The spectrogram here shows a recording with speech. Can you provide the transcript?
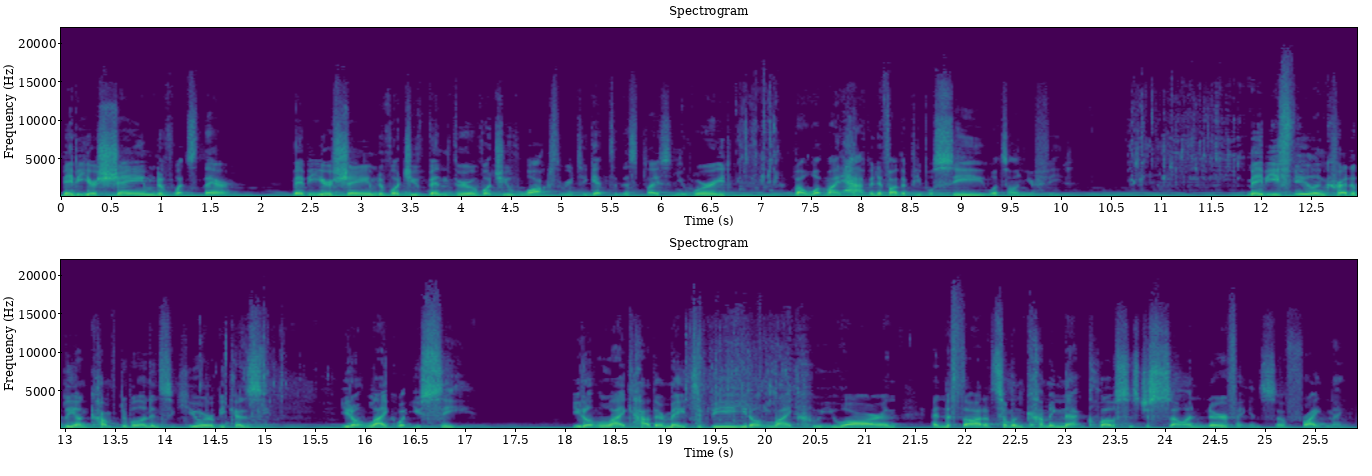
Maybe you're ashamed of what's there. Maybe you're ashamed of what you've been through, of what you've walked through to get to this place, and you're worried about what might happen if other people see what's on your feet. Maybe you feel incredibly uncomfortable and insecure because you don't like what you see. You don't like how they're made to be. You don't like who you are. And, and the thought of someone coming that close is just so unnerving and so frightening.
